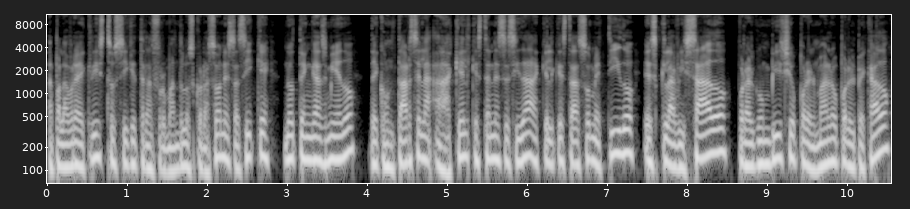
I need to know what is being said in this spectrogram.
La palabra de Cristo sigue transformando los corazones, así que no tengas miedo de contársela a aquel que está en necesidad, a aquel que está sometido, esclavizado por algún vicio, por el mal o por el pecado.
